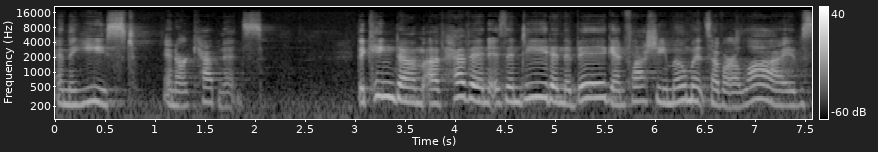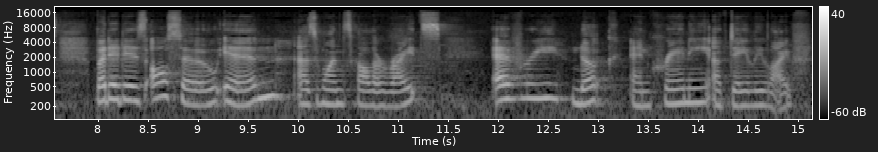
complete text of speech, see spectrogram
and the yeast in our cabinets. The kingdom of heaven is indeed in the big and flashy moments of our lives, but it is also in, as one scholar writes, every nook and cranny of daily life,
